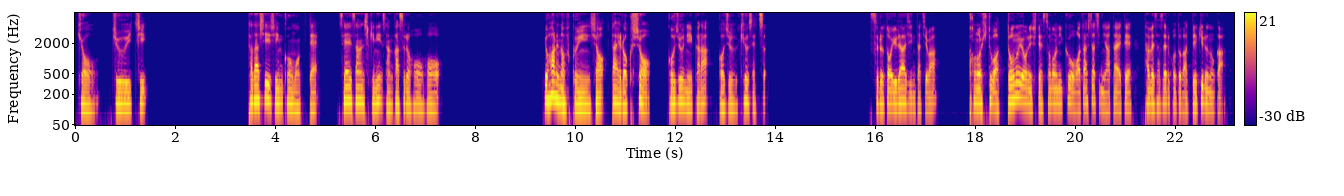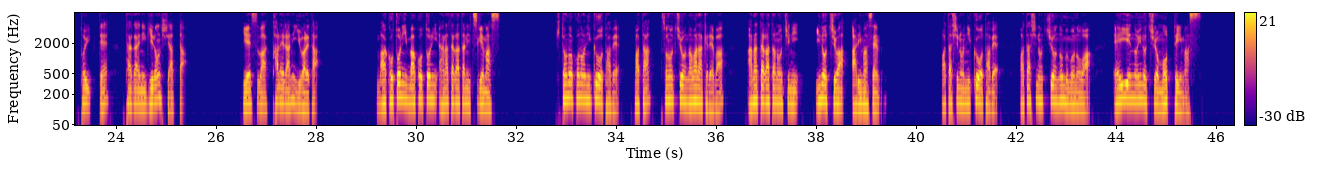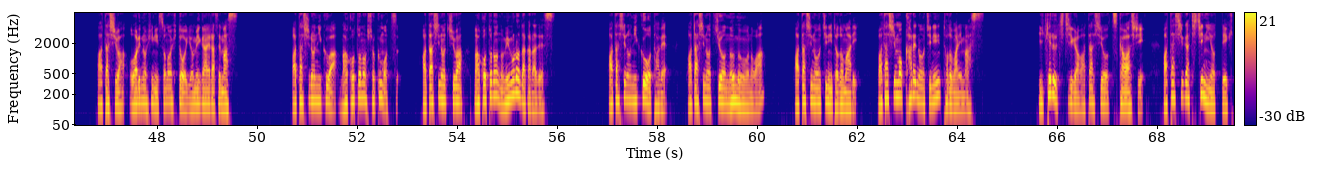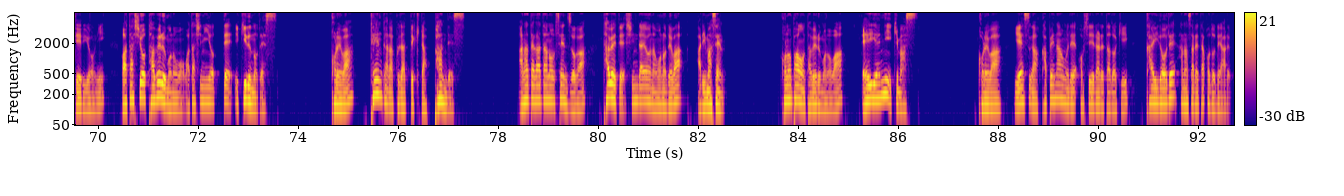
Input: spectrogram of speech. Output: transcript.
説教11正しい信仰を持って生産式に参加する方法ヨハネの福音書第6章52から59節するとユダヤ人たちは、この人はどのようにしてその肉を私たちに与えて食べさせることができるのかと言って互いに議論し合った。イエスは彼らに言われた。誠に誠にあなた方に告げます。人の子の肉を食べ、またその血を飲まなければ、あなた方のうちに命はありません。私の肉を食べ、私の血を飲む者は永遠の命を持っています。私は終わりの日にその人を蘇らせます。私の肉は誠の食物。私の血は誠の飲み物だからです。私の肉を食べ、私の血を飲む者は、私のうちにとどまり、私も彼のうちにとどまります。生ける父が私を使わし、私が父によって生きているように、私を食べる者も私によって生きるのです。これは天から下ってきたパンです。あなた方の先祖が食べて死んだようなものではありません。このパンを食べる者は永遠に生きます。これはイエスがカペナウムで教えられた時、街道で話されたことである。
